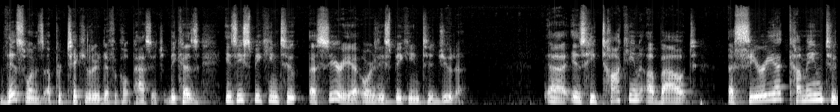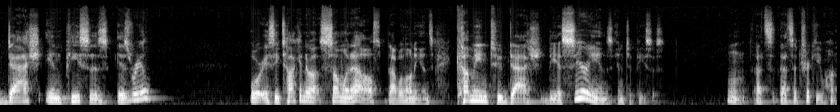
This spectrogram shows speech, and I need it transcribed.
This one's a particularly difficult passage because is he speaking to Assyria or is he speaking to Judah? Uh, is he talking about Assyria coming to dash in pieces Israel? Or is he talking about someone else, Babylonians, coming to dash the Assyrians into pieces? Hmm, that's, that's a tricky one.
